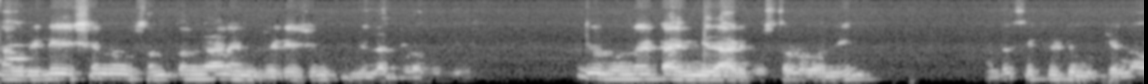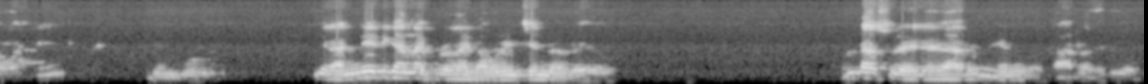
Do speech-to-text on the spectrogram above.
నాకు రిలేషన్ సొంతంగా నేను రిలేషన్ పిల్లలకు కూడా ఉంది ఇది ముందే టైం మీద ఆడికి వస్తాడు అని. అంటే సెక్యూరిటీ ముఖ్యం కాబట్టి నేను పోను. మీరు అన్నిటికన్నా ఎప్పుడైనా గమనించిందో లేదు. కుండా సురేఖ గారు నేను ఒక కార్లో తిరిగాను.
